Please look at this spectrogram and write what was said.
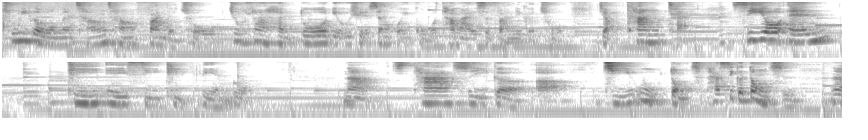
出一个我们常常犯的错误，就算很多留学生回国，他们还是犯了一个错，叫 contact，c o n t a c t 联络。那它是一个呃。及物动词，它是一个动词。那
